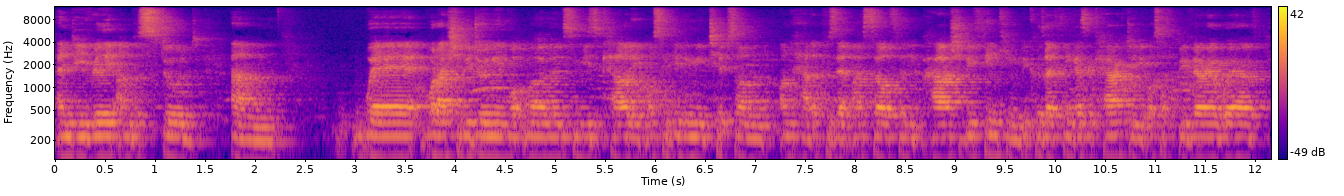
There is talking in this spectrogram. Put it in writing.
and he really understood um, where what I should be doing in what moments and musicality, and also giving me tips on, on how to present myself and how I should be thinking because I think as a character you also have to be very aware of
